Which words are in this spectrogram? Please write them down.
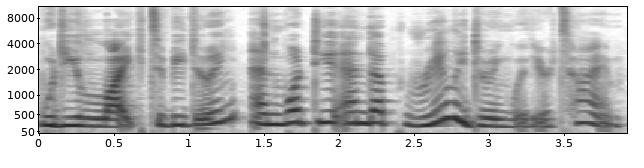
would you like to be doing? And what do you end up really doing with your time?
